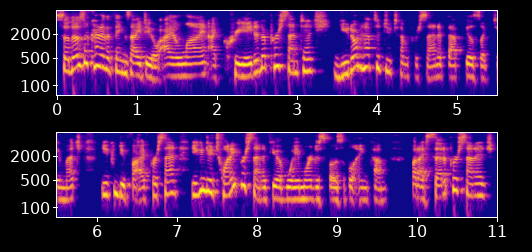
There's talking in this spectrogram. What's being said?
So those are kind of the things I do. I align, I created a percentage. You don't have to do 10% if that feels like too much. You can do 5%. You can do 20% if you have way more disposable income. But I set a percentage.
